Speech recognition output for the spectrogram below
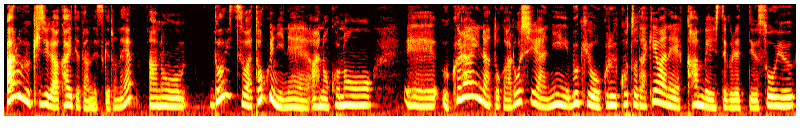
ある記事が書いてたんですけどねあのドイツは特にねあのこの、えー、ウクライナとかロシアに武器を送ることだけはね勘弁してくれっていうそういう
